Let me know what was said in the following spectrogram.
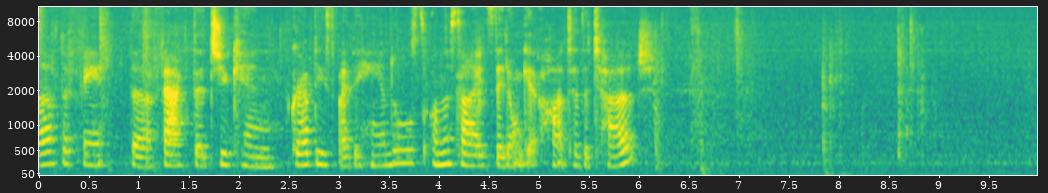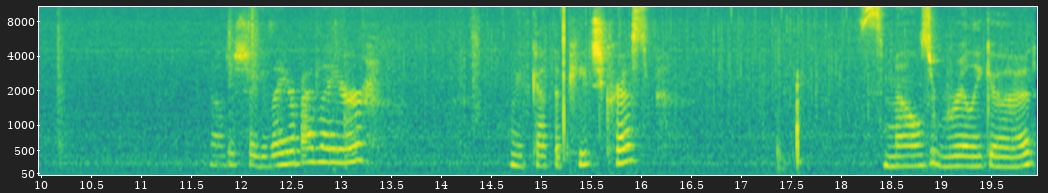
Love the, the fact that you can grab these by the handles on the sides. They don't get hot to the touch. I'll just show you layer by layer. We've got the peach crisp. Smells really good.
